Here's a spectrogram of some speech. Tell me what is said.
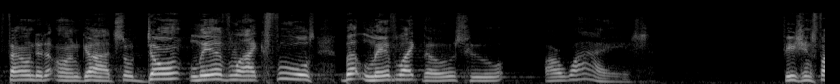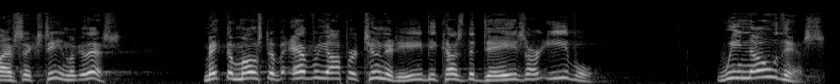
founded on God. So don't live like fools, but live like those who are wise. Ephesians 5:16, look at this. Make the most of every opportunity because the days are evil. We know this.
